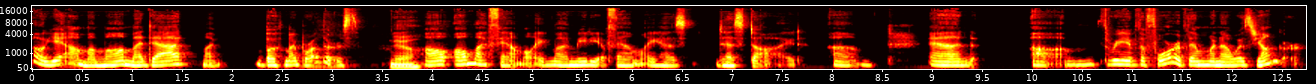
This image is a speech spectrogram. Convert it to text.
Oh yeah, my mom, my dad, my both my brothers, Yeah. all, all my family, my immediate family has has died, um, and um, three of the four of them when I was younger.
